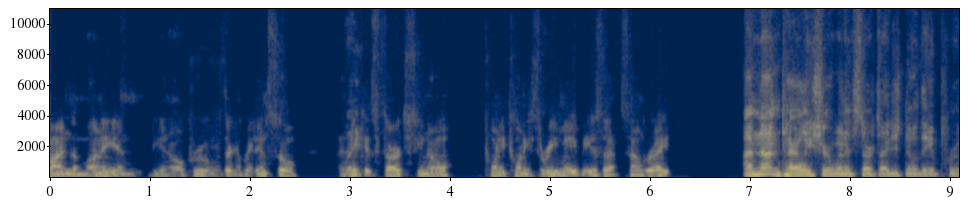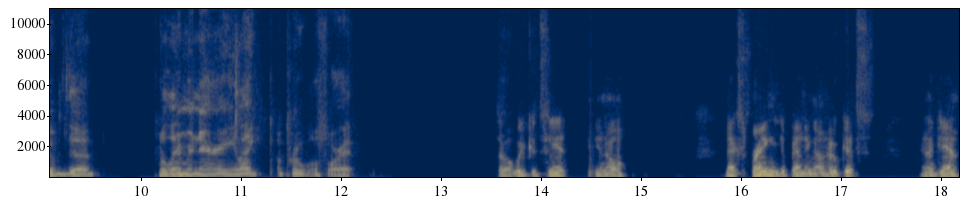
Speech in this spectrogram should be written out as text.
find the money and you know approve if they're going to bring in so i right. think it starts you know 2023 maybe does that sound right i'm not entirely sure when it starts i just know they approved the preliminary like approval for it so we could see it, you know, next spring, depending on who gets. And again,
